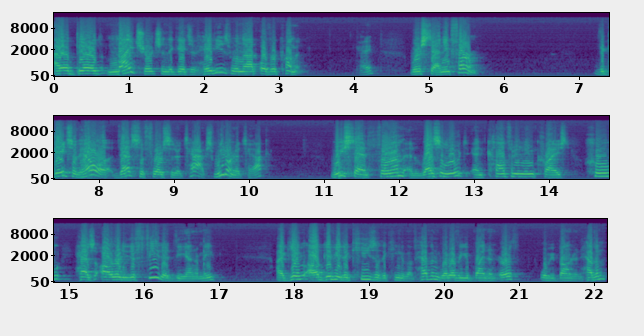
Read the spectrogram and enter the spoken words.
I will build my church, and the gates of Hades will not overcome it. Okay? We're standing firm. The gates of hell, that's the force that attacks. We don't attack. We stand firm and resolute and confident in Christ, who has already defeated the enemy. I give, I'll give you the keys of the kingdom of heaven. Whatever you bind on earth will be bound in heaven.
